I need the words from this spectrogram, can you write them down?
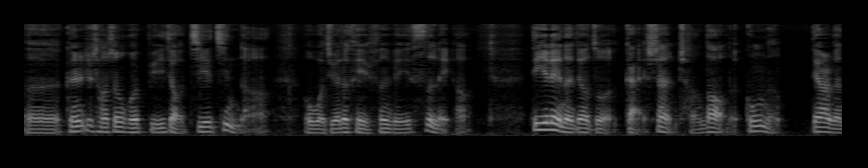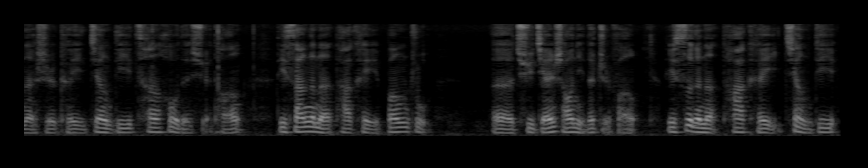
呃，跟日常生活比较接近的啊，我觉得可以分为四类啊。第一类呢叫做改善肠道的功能，第二个呢是可以降低餐后的血糖，第三个呢它可以帮助呃去减少你的脂肪，第四个呢它可以降低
